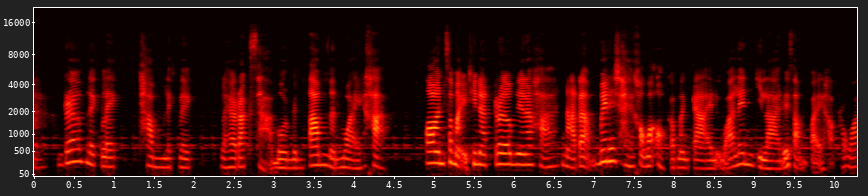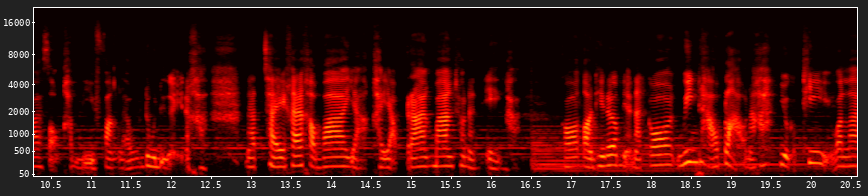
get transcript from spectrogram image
5 เริ่มเล็กๆทำเล็กๆ และรักษาโมเมนตัมนั้นไว้ค่ะ ตอนสมัยที่นัดเริ่มเนี่ยนะคะ นัดอะไม่ได้ใช้คำว่าออกกำลังกายหรือว่าเล่นกีฬาด้วยซ้ำไปค่ะ เพราะว่าสองคำนี้ฟังแล้วดูเหนื่อยนะคะ นัดใช้แค่คำว่าอยากขยับร่างบ้างเท่านั้นเองค่ะ ก็ตอนที่เริ่มเนี่ยนัดก็วิ่งเท้าเปล่านะคะ อยู่กับที่วันละ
